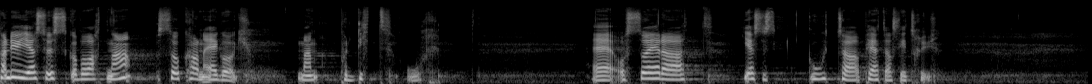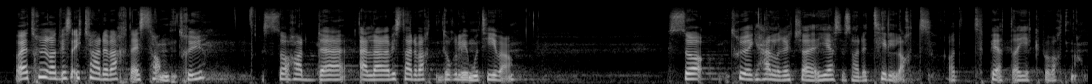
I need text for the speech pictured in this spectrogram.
kan du, Jesus, gå på vannet, så kan jeg òg, men på ditt ord. Eh, og så er det at Jesus godtar Peters tru. Og jeg tror at Hvis det ikke hadde vært ei sann tru, hadde, eller hvis det hadde vært dårlige motiver, så tror jeg heller ikke Jesus hadde tillatt at Peter gikk på vannet.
